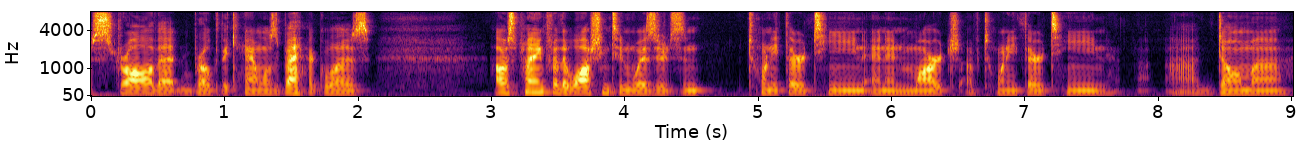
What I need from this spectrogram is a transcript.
straw that broke the camel's back was I was playing for the Washington Wizards in 2013, and in March of 2013, uh, DOMA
